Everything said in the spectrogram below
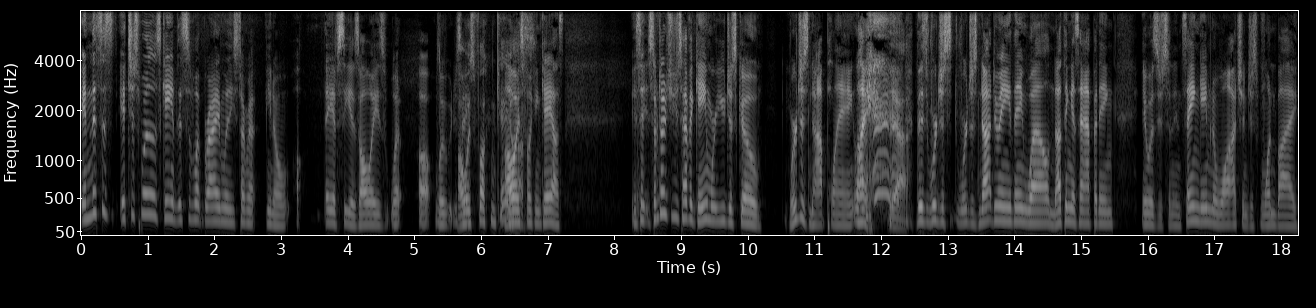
and this is it's just one of those games. This is what Brian when he's talking about. You know, AFC is always what. Uh, what would you say? Always fucking chaos. always fucking chaos. Is that sometimes you just have a game where you just go, we're just not playing. Like Yeah. this we're just we're just not doing anything well. Nothing is happening. It was just an insane game to watch and just won by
